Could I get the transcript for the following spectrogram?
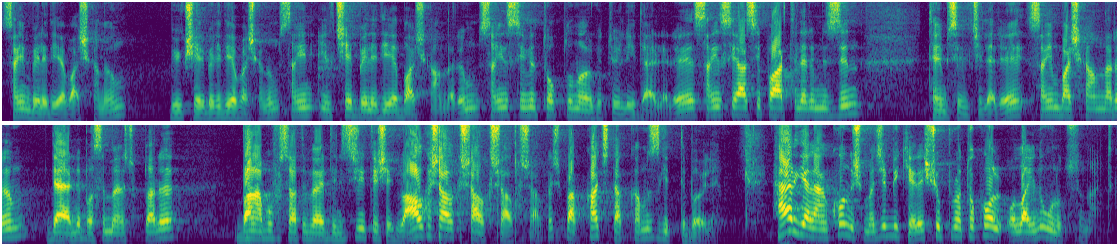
Sayın Belediye Başkanım, Büyükşehir Belediye Başkanım, Sayın İlçe Belediye Başkanlarım, Sayın Sivil Toplum Örgütü liderleri, Sayın siyasi partilerimizin temsilcileri, Sayın Başkanlarım, değerli basın mensupları, bana bu fırsatı verdiğiniz için teşekkür ederim. Alkış, alkış, alkış, alkış, alkış. Bak kaç dakikamız gitti böyle. Her gelen konuşmacı bir kere şu protokol olayını unutsun artık.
